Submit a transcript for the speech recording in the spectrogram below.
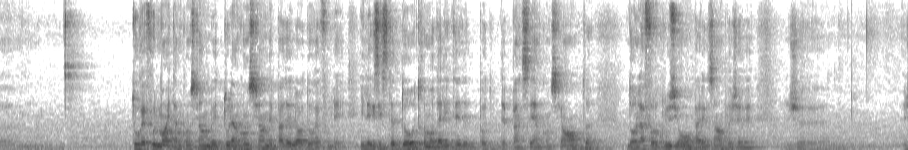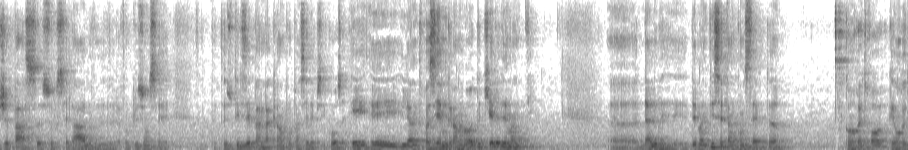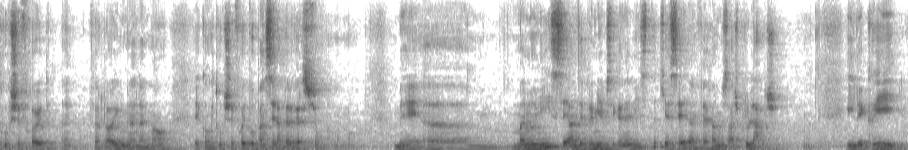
tout refoulement est inconscient, mais tout l'inconscient n'est pas de l'ordre de refouler. Il existe d'autres modalités de, pensée inconsciente, dont la forclusion, par exemple. Je passe sur cela. La forclusion, c'est très utilisé par Lacan pour penser les psychoses. Et, il y a un troisième grand mode qui est le démenti. Euh, dans le démenti, c'est un concept qu'on retrouve, chez Freud. Hein. Verleumdung en allemand, et qu'on retrouve chez Freud pour penser la perversion, normalement. Mais euh, Manoni, c'est un des premiers psychanalystes qui essaie d'en faire un usage plus large. Il écrit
